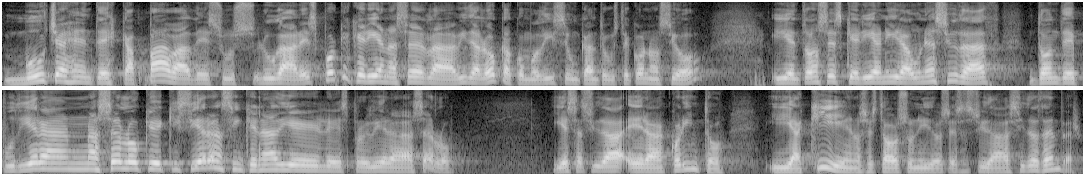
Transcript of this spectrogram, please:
mucha gente escapaba de sus lugares porque querían hacer la vida loca, como dice un canto que usted conoció, y entonces querían ir a una ciudad donde pudieran hacer lo que quisieran sin que nadie les prohibiera hacerlo y esa ciudad era Corinto. Y aquí en los Estados Unidos esa ciudad ha sido Denver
